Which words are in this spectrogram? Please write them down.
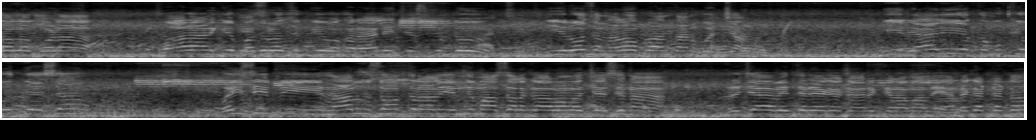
ప్రాంతంలో కూడా వారానికి పది రోజులకి ఒక ర్యాలీ చేసుకుంటూ ఈరోజు నరవ ప్రాంతానికి వచ్చాం. ఈ ర్యాలీ యొక్క ముఖ్య ఉద్దేశం వైసీపీ నాలుగు సంవత్సరాలు ఎనిమిది మాసాల కాలంలో చేసిన ప్రజా వ్యతిరేక కార్యక్రమాలను ఎండగట్టడం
